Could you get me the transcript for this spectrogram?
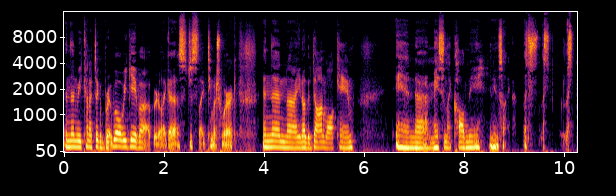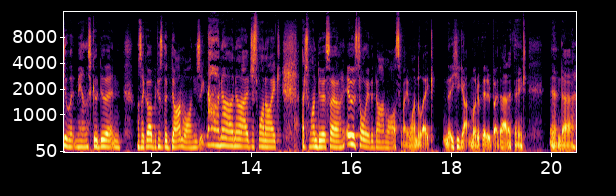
And then we kind of took a break. Well, we gave up. We were like, uh, it's just like too much work. And then, uh, you know, the Dawn Wall came and, uh, Mason like called me and he was like, let's, let's, let's do it, man. Let's go do it. And I was like, oh, because of the Dawn Wall. And he's like, no, no, no. I just want to like, I just want to do it. So it was totally the Dawn Wall. Why he wanted to like, he got motivated by that, I think. And, uh,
